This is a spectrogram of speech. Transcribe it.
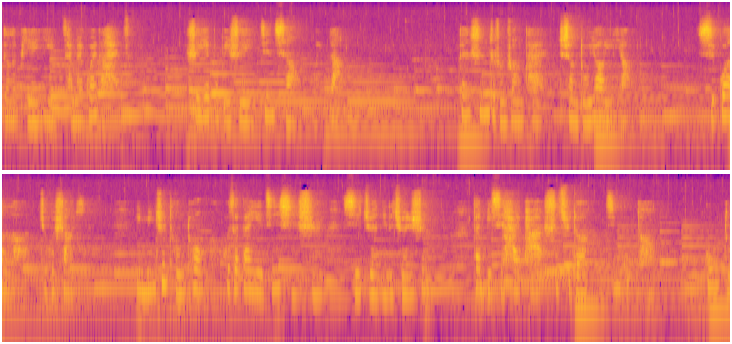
得了便宜才卖乖的孩子，谁也不比谁坚强伟大。单身这种状态就像毒药一样，习惯了就会上瘾。你明知疼痛会在半夜惊醒时席卷你的全身，但比起害怕失去的筋骨疼，孤独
